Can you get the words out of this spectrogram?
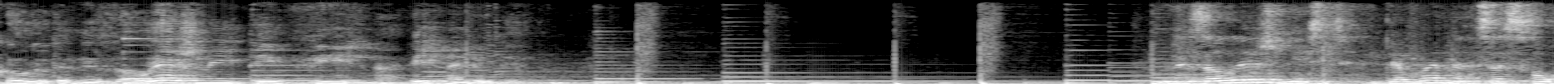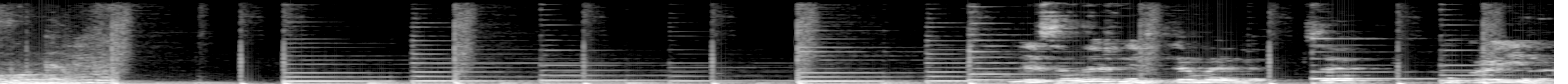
Коли ти незалежний, ти вільна, вільна людина. Незалежність для мене це свобода. Незалежність для мене це Україна.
